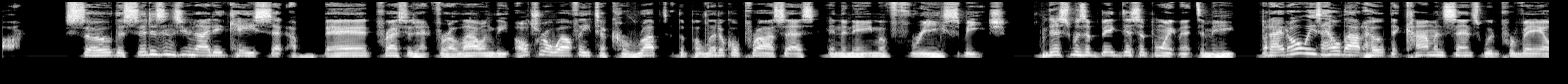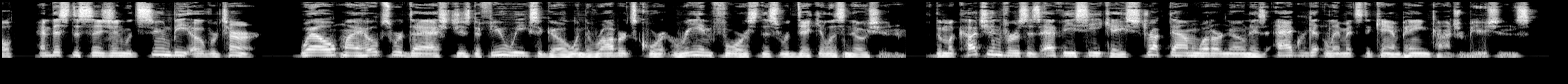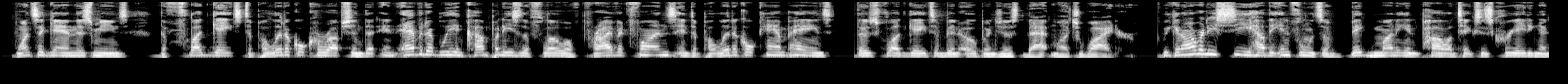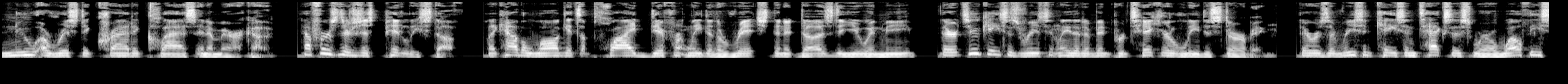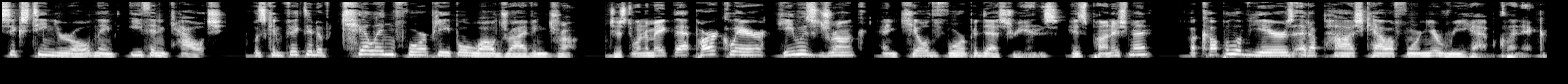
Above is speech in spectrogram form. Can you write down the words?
So the Citizens United case set a bad precedent for allowing the ultra wealthy to corrupt the political process in the name of free speech. This was a big disappointment to me, but I'd always held out hope that common sense would prevail and this decision would soon be overturned. Well, my hopes were dashed just a few weeks ago when the Roberts Court reinforced this ridiculous notion. The McCutcheon versus FEC case struck down what are known as aggregate limits to campaign contributions. Once again, this means the floodgates to political corruption that inevitably accompanies the flow of private funds into political campaigns, those floodgates have been opened just that much wider. We can already see how the influence of big money in politics is creating a new aristocratic class in America. Now, first, there's just piddly stuff, like how the law gets applied differently to the rich than it does to you and me. There are two cases recently that have been particularly disturbing. There was a recent case in Texas where a wealthy 16 year old named Ethan Couch was convicted of killing four people while driving drunk. Just want to make that part clear. He was drunk and killed four pedestrians. His punishment? A couple of years at a posh California rehab clinic.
